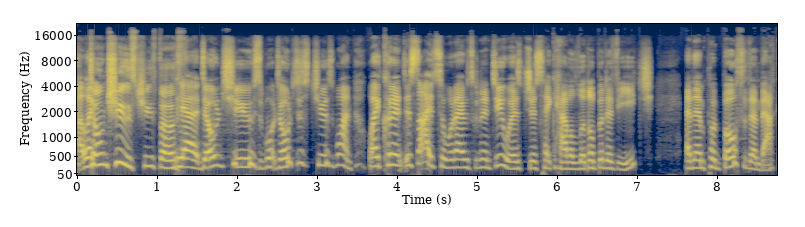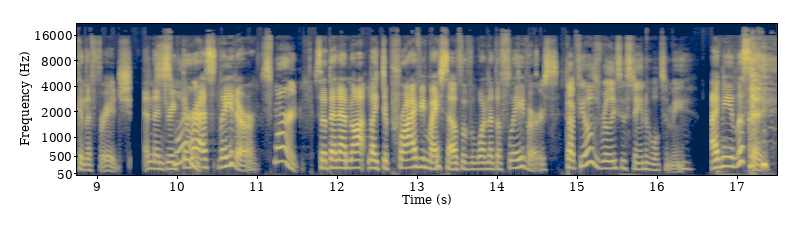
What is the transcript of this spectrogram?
Like, Don't choose. Choose both. Yeah, don't choose. Don't just choose one. Well, I couldn't decide. So what I was going to do is just like have a little bit of each, and then put both of them back in the fridge, and then drink the rest later. Smart. So then I'm not like depriving myself of one of the flavors. That feels really sustainable to me. I mean, listen.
